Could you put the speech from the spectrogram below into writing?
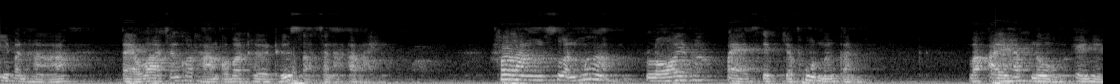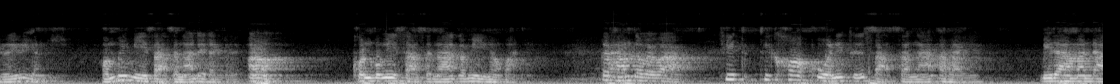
มีปัญหา แต่ว่าฉันก็ถามก่อนว่าเธอถือศาสนาอะไร ฝรั่งส่วนมากร้อยละแปดสิบจะพูดเหมือนกัน ว่า I have no any religion ผมไม่มีศาสนาใดๆเลยอ้าวคนบ่มีศาสนาก็มีเงาบัดก็ถามต่อไปว่า ที่ที่ครอบครัวนี้ถือศาสนาอะไร บิดามารดา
